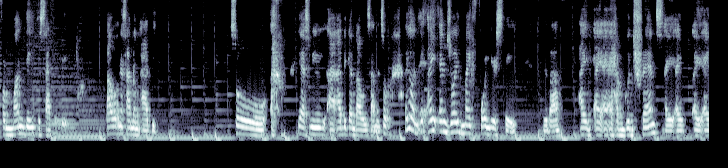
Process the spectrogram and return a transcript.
from Monday to Saturday. Tawag na sa amin adik. So, yes, we uh, adik ang tawag sa amin. So, ayun, I, I enjoyed my four-year stay. Di ba? I, I, I have good friends. I, I, I, I,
